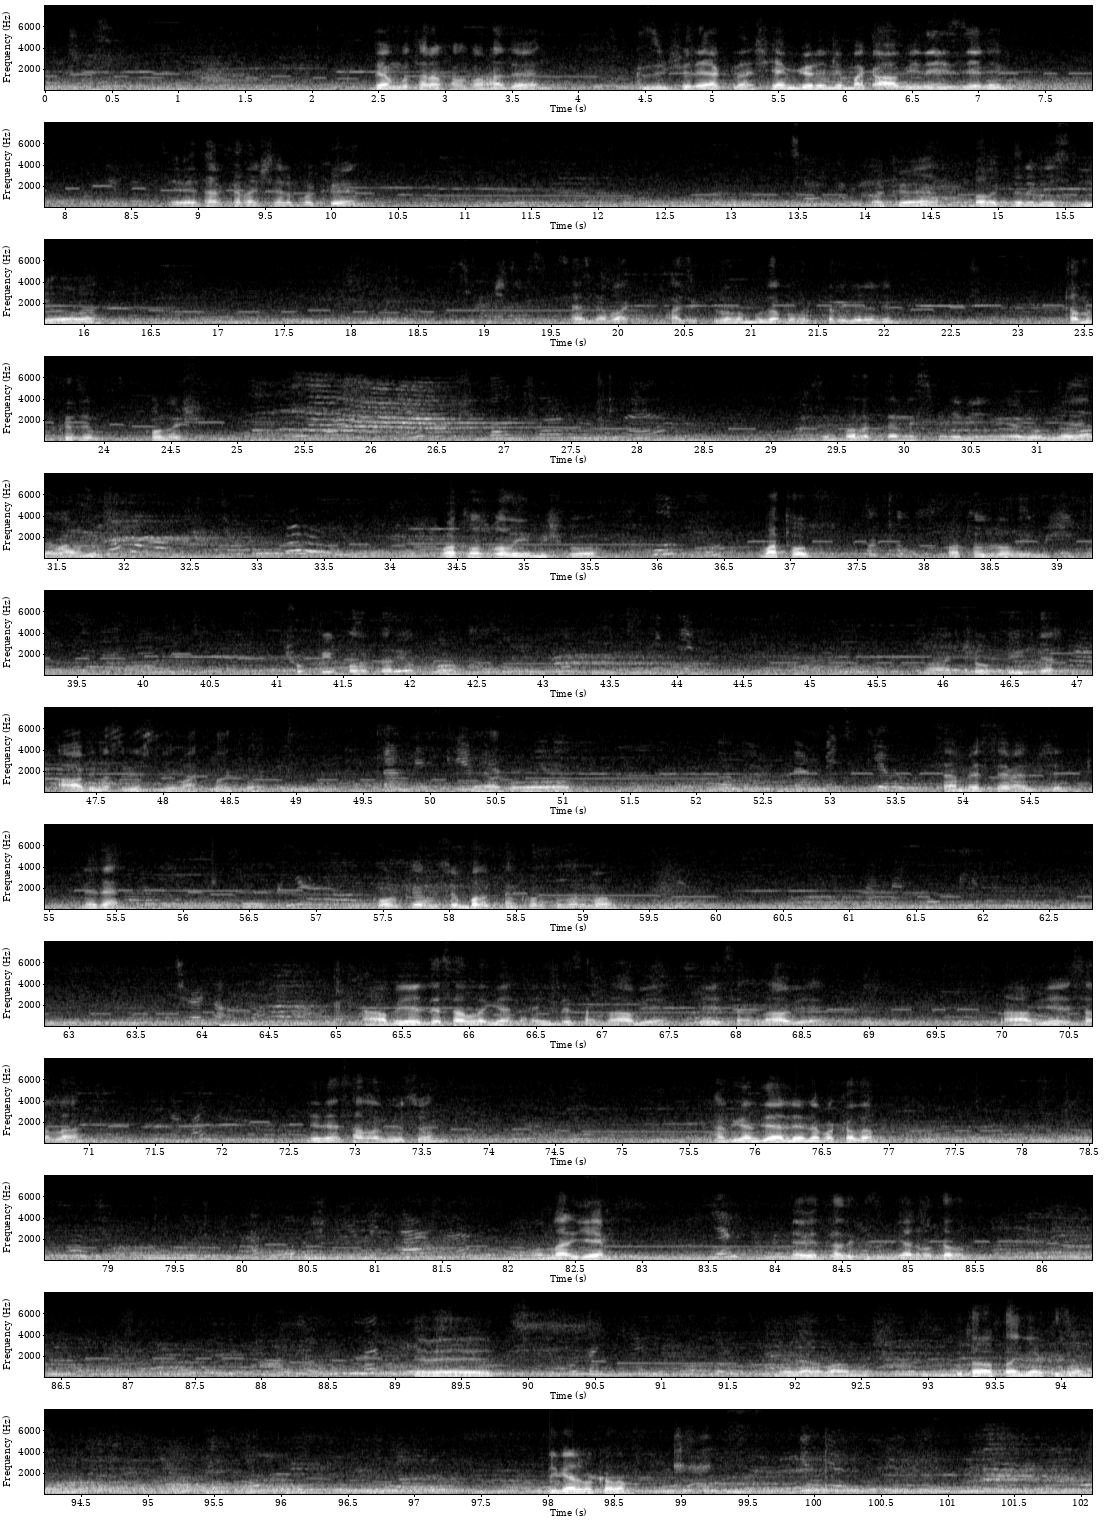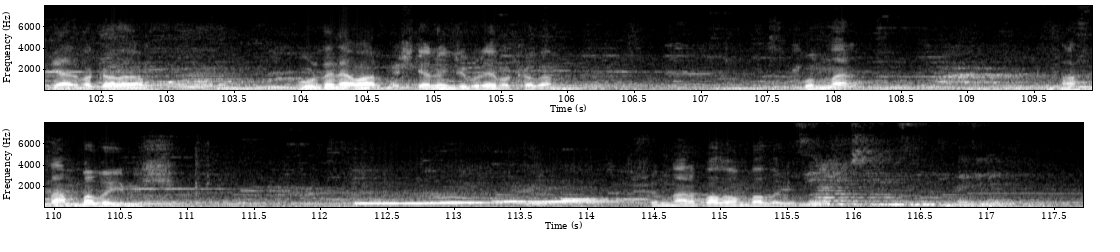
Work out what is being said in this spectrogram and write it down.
Dön bu tarafa bana dön. Kızım şöyle yaklaş hem görelim bak abiyi de izleyelim. Evet arkadaşlar bakın. Bakın balıkları besliyor. Sen de bak. Azıcık duralım burada balıkları görelim. Tanıt kızım. Konuş. Kızım balıkların ismini bilmiyorum. Neler varmış? Vatoz balığıymış bu. Vatoz. Vatoz balığıymış. Çok büyük balıklar yok mu? Bak çok büyükler. Abi nasıl besliyor? Bak bak bak. Ben besleyemem. Bak hop. Baba, Ben besleyemem. Sen besleyemez misin? Neden? Korkuyorum. Korkuyor musun? Balıktan korkulur mu? Abi el de salla gel. El de salla abiye. El salla abiye. Abiye el salla. Neden sallamıyorsun? Hadi gel diğerlerine bakalım. Ne? Onlar yem. Yem? Evet hadi kızım gel bakalım. Evet. Neler varmış? Bu taraftan gel kızım. Hadi gel bakalım. Gel bakalım. Burada ne varmış? Gel önce buraya bakalım. Bunlar aslan balığıymış. Şunlar balon balığıymış. Ziyaretçilerimizin dikkatine.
